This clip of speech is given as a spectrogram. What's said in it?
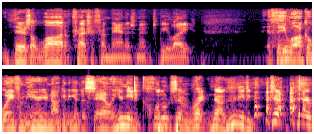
there's a lot of pressure from management to be like, if they walk away from here, you're not going to get the sale. You need to close them right now. You need to get their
